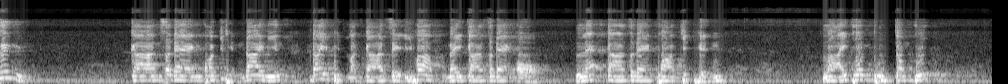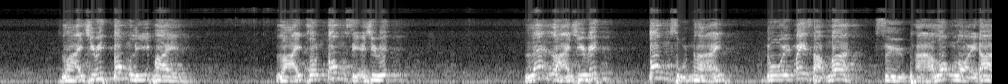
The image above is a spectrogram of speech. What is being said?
ซึ่งการแสดงความคิดเห็น ได้นี้ได้ผิดหลักการเสรีภาพในการแสดงออก และการแสดงความคิดเห็น หลายคนถูกจำคุก หลายชีวิตต้องลี้ภัย หลายคนต้องเสียชีวิต และหลายชีวิตต้องสูญหาย โดยไม่สามารถสืบหาล่องรอยได้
